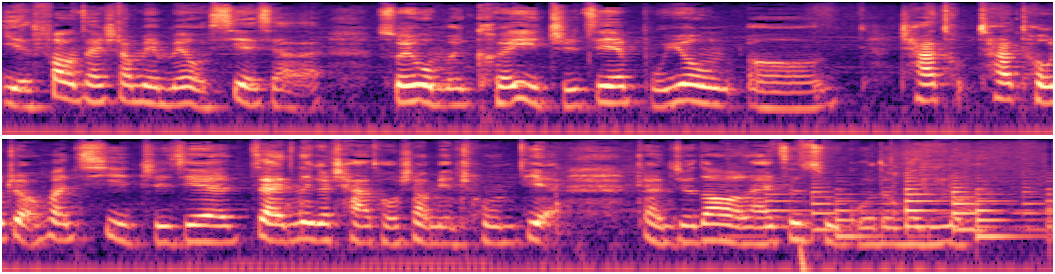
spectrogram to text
也放在上面没有卸下来，所以我们可以直接不用呃插头插头转换器直接在那个插头上面充电，感觉到来自祖国的温暖。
